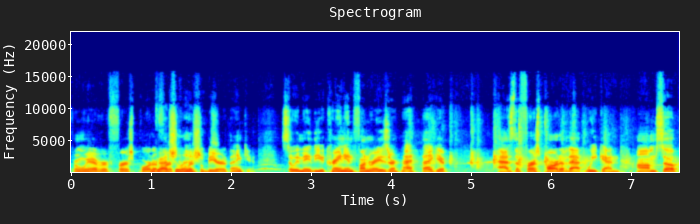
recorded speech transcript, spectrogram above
from wherever first poured our first commercial beer. Thank you. So we made the Ukrainian fundraiser. Hey, thank you. As the first part of that weekend. Um, so,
